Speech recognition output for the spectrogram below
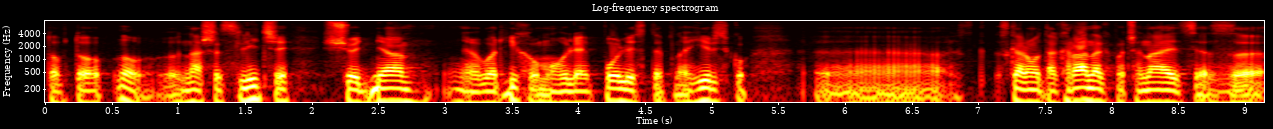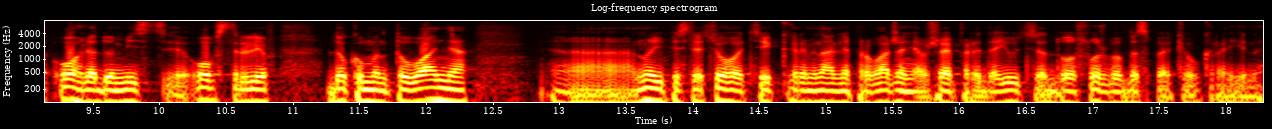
Тобто ну, наші слідчі щодня в Оріховому, Гуляйполі, Степногірську, скажімо так, ранок починається з огляду місць обстрілів, документування. Е, Ну і після цього ці кримінальні провадження вже передаються до Служби безпеки України.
